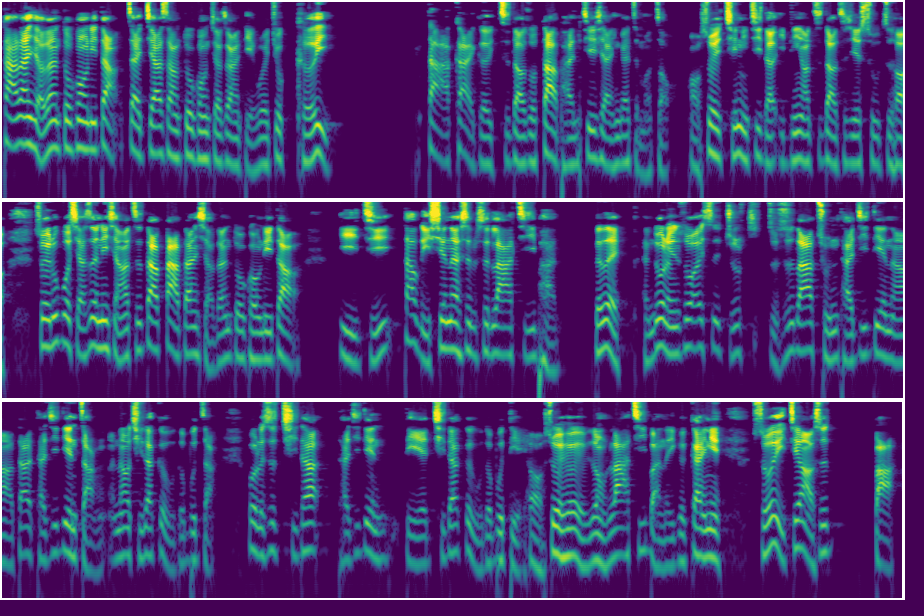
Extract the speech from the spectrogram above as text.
大单小单多空力大，再加上多空交战的点位，就可以大概可以知道说大盘接下来应该怎么走哦，所以请你记得一定要知道这些数字哈，所以如果假设你想要知道大单小单多空力道，以及到底现在是不是垃圾盘？对不对？很多人说，哎，是只只是拉纯台积电啊，大台积电涨，然后其他个股都不涨，或者是其他台积电跌，其他个股都不跌哦，所以会有这种垃圾板的一个概念。所以金老师把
